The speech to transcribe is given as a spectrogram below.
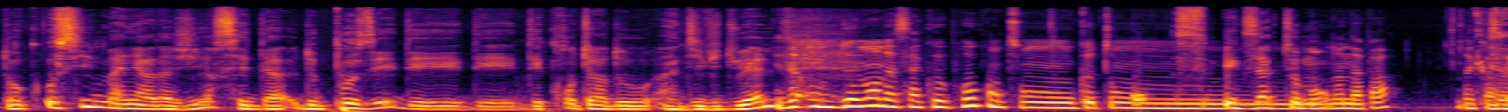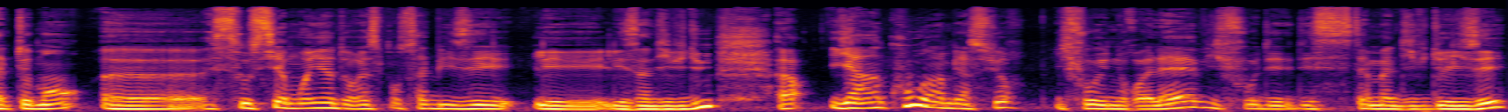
Donc, aussi une manière d'agir, c'est de, poser des, des- des compteurs d'eau individuels. On demande à sa copro quand on quand on C'est- exactement. n'en a pas? Exactement. Euh, c'est aussi un moyen de responsabiliser les, les individus. Alors, il y a un coût, hein, bien sûr. Il faut une relève, il faut des, des systèmes individualisés.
